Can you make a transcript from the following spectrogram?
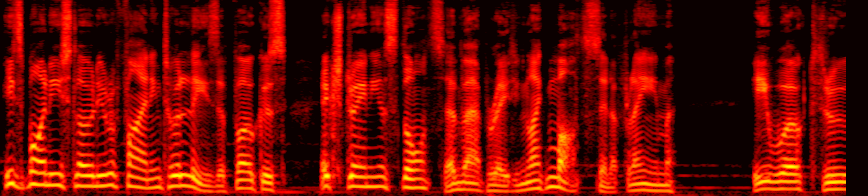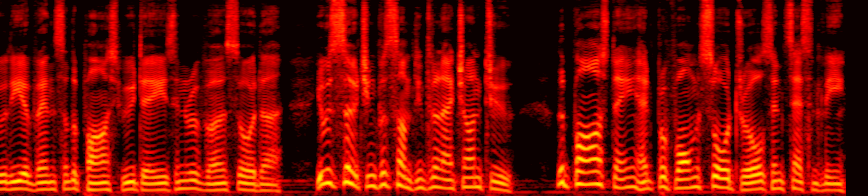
his body slowly refining to a laser focus extraneous thoughts evaporating like moths in a flame. He worked through the events of the past few days in reverse order. He was searching for something to latch onto. The past day had performed sword drills incessantly.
